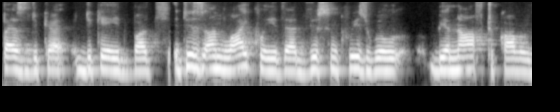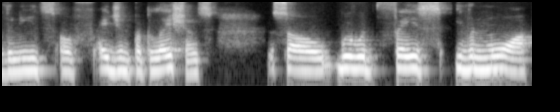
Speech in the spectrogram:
past deca- decade, but it is unlikely that this increase will be enough to cover the needs of aging populations. So we would face even more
